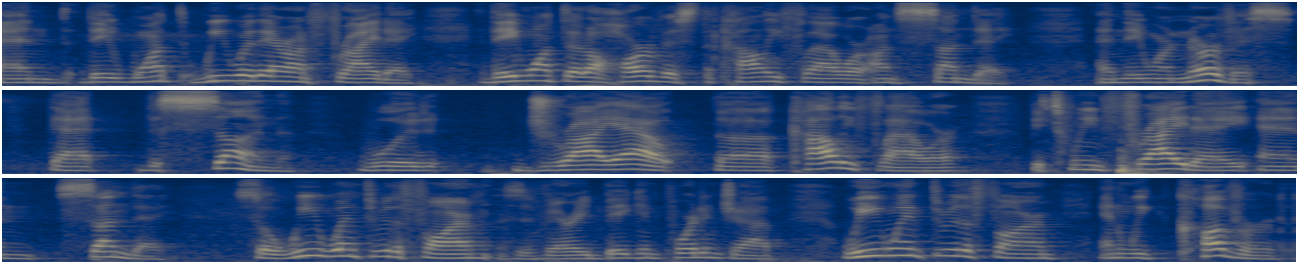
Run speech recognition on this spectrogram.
and they want. We were there on Friday. They wanted to harvest the cauliflower on Sunday, and they were nervous that the sun would dry out the cauliflower between Friday and Sunday. So we went through the farm. This is a very big, important job. We went through the farm and we covered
